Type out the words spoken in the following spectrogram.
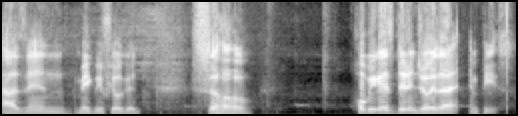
As in, make me feel good. So, hope you guys did enjoy that, and peace.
